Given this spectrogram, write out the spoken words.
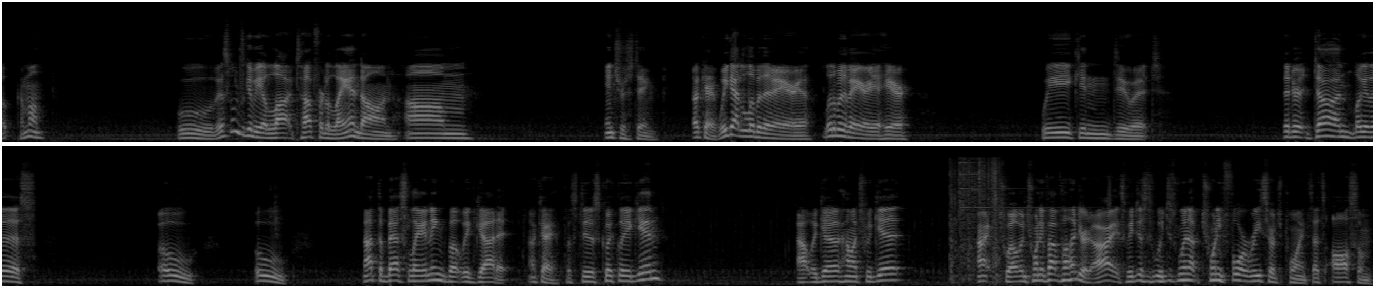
Oh, come on. Ooh, this one's going to be a lot tougher to land on. Um, Interesting. Okay, we got a little bit of area. A little bit of area here. We can do it. Consider it done. Look at this. Oh. Ooh. Not the best landing, but we've got it. Okay, let's do this quickly again. Out we go. How much we get? All right, 12 and 2500. All right, so we just we just went up 24 research points. That's awesome.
